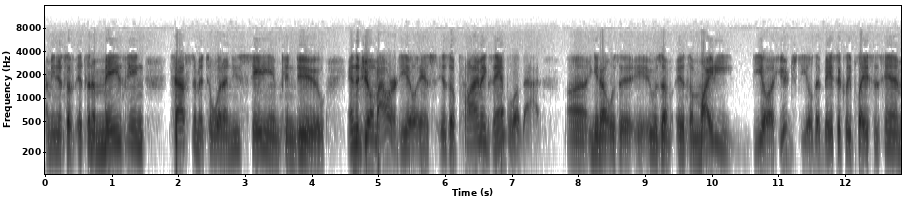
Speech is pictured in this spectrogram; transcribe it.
I mean, it's a it's an amazing testament to what a new stadium can do. And the Joe Mauer deal is is a prime example of that. Uh, you know, it was a it was a it's a mighty deal, a huge deal that basically places him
